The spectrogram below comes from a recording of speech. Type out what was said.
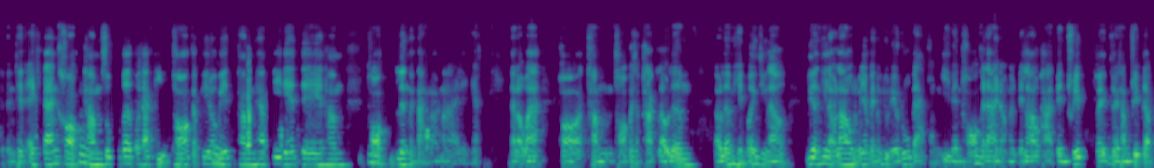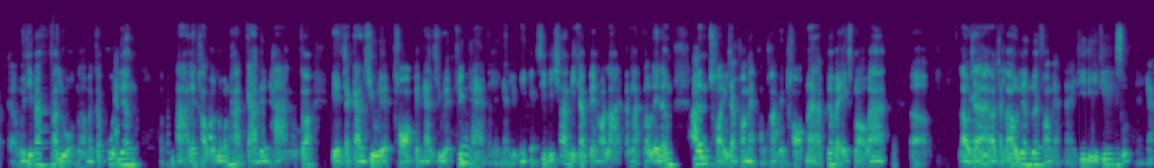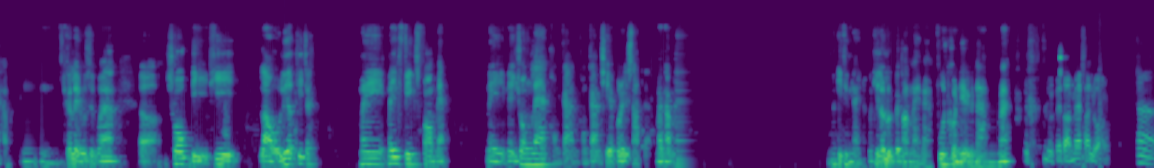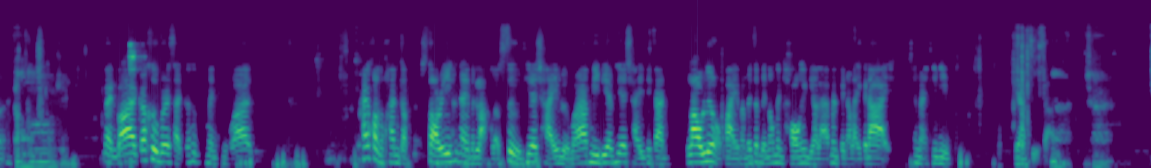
จะเป็น TEDx Bangkok อืมทำ super productive talk กับพี่รวิทย์ทำ happy death day ทำ talk เรื่องต่างๆ มากมายอะไรเงี้ยแต่เราว่าพอทำ talk ไปสักพักเราเริ่ม เราเริ่มเห็นว่าจริงๆ แล้ว เรื่องที่เราเล่ามันไม่จำเป็นต้องอยู่ในรูปแบบของ event talk ก็ได้เนาะมันเป็นเล่าผ่านเป็นทริปเคยเคยทำทริปกับเอ่อมูลนิธิแม่ฟ้าหลวงแล้วมันก็พูดเรื่อง ป่าเรื่องเขาหัวโล้นผ่านการเดินทาง มันก็เปลี่ยนจากการ curate talk เป็นการ curate ทริปอืมแทนอะไรเงี้ยหรือมี exhibition มีแคมเปญออนไลน์ต่างๆ เราเลยเริ่มเริ่มถอยจาก format ของความเป็น talk มา เพื่อไป explore ว่าเออเราจะเราจะเล่าเรื่องด้วย format ไหนที่ดีที่สุดอย่างเงี้ยครับอืมก็เลยรู้สึกว่าเออโชคดีที่เราเลือกที่จะไม่ไม่ fix format ในในช่วงแรกของการของการ shape บริษัทอะมันทำให้ เมื่อกี้ถึงไหนนะเมื่อกี้เราหลุดไปตอนไหนนะ พูดคนเดียวอยู่นานมากหลุดหลุดไปตอนแม่ฟ้าหลวงเอออ๋อโอเคเหมือนว่าก็คือบริษัทก็คือเหมือนถึงว่า ให้ความสำคัญกับ story ข้างในเป็นหลักแล้วสื่อที่จะใช้หรือว่ามีเดียที่จะใช้ในการเล่าเรื่องออกไป มันไม่จำเป็นต้องเป็นท้องอย่างเดียวแล้ว มันเป็นอะไรก็ได้ ใช่ไหมที่พี่พยายามสื่อสารอ่าใช่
